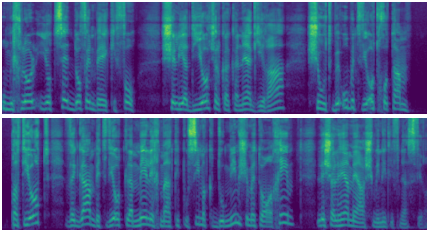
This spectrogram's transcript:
ומכלול יוצא דופן בהיקפו של ידיות של קלקני הגירה שהוטבעו בתביעות חותם פרטיות וגם בתביעות למלך מהטיפוסים הקדומים שמתוארכים לשלהי המאה השמינית לפני הספירה.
